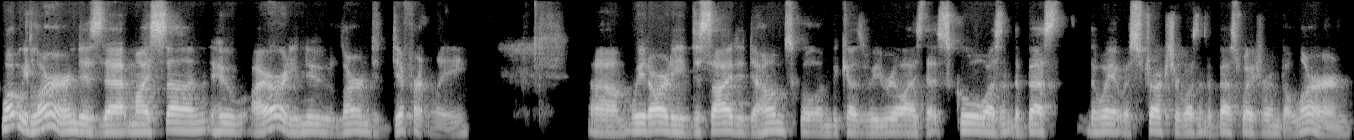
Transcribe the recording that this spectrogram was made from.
what we learned is that my son, who I already knew learned differently, um, we had already decided to homeschool him because we realized that school wasn't the best, the way it was structured wasn't the best way for him to learn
